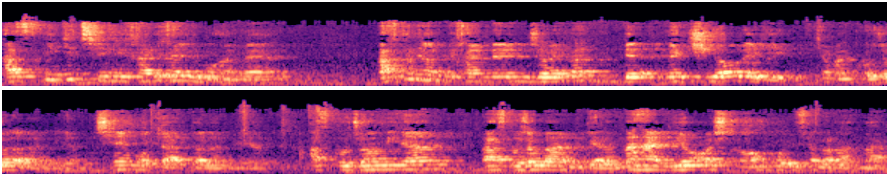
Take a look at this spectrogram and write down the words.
پس اینکه چی می‌خری خیلی مهمه. وقتی میام می‌خوایم بریم جایی بعد به, کیا بگیم که من کجا دارم میرم چه مدت دارم میرم از کجا میرم و از کجا برمیگردم. محلی ها آشنا پلیس رحمت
